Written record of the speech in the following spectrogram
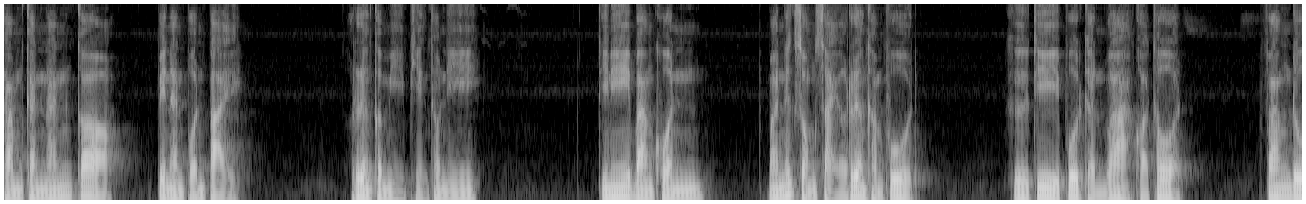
ทำกันนั้นก็เป็นอันผลไป เรื่องก็มีเพียงเท่านี้ ทีนี้บางคนมานึกสงสัยเรื่องคำพูด คือที่พูดกันว่าขอโทษ ฟังดู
